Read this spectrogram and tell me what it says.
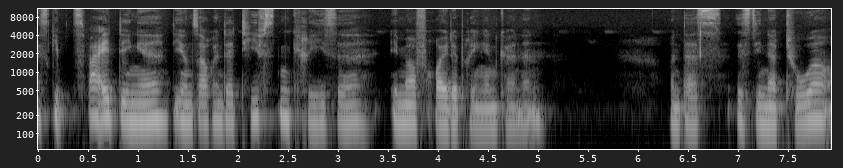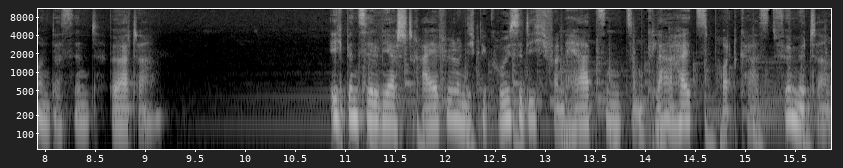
Es gibt zwei Dinge, die uns auch in der tiefsten Krise immer Freude bringen können. Und das ist die Natur und das sind Wörter. Ich bin Silvia Streifel und ich begrüße dich von Herzen zum Klarheitspodcast für Mütter.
